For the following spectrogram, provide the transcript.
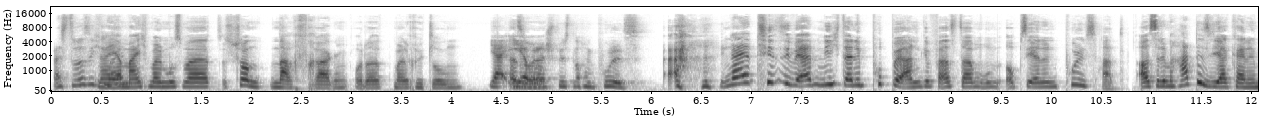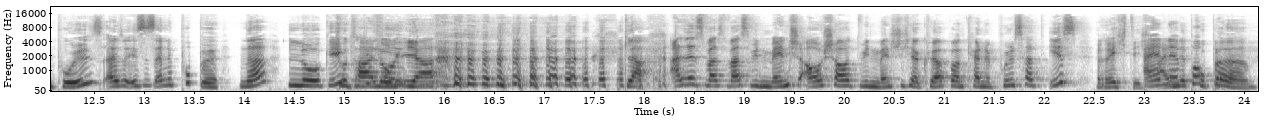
Weißt du, was ich naja, meine? manchmal muss man schon nachfragen oder mal rütteln. Ja, eh, also- aber dann spürst du noch einen Puls. Nein, die- sie werden nicht eine Puppe angefasst haben, um, ob sie einen Puls hat. Außerdem hatte sie ja keinen Puls, also ist es eine Puppe, ne? Logik. Total gefunden. logisch, ja. Klar, alles, was, was wie ein Mensch ausschaut, wie ein menschlicher Körper und keinen Puls hat, ist richtig. Eine, Puppe.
